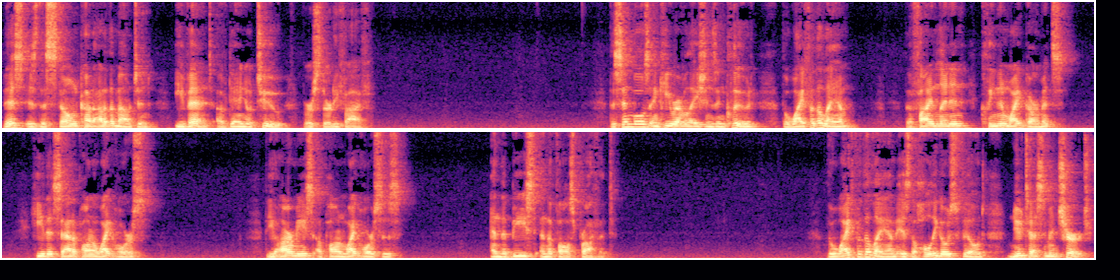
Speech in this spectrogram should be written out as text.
This is the stone cut out of the mountain event of Daniel 2, verse 35. The symbols and key revelations include the wife of the Lamb, the fine linen, clean and white garments, he that sat upon a white horse, the armies upon white horses, and the beast and the false prophet. The wife of the Lamb is the Holy Ghost filled New Testament church,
